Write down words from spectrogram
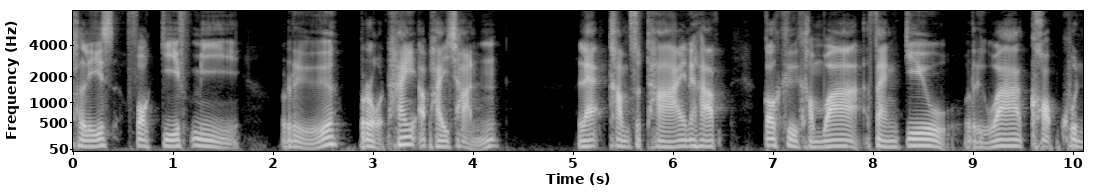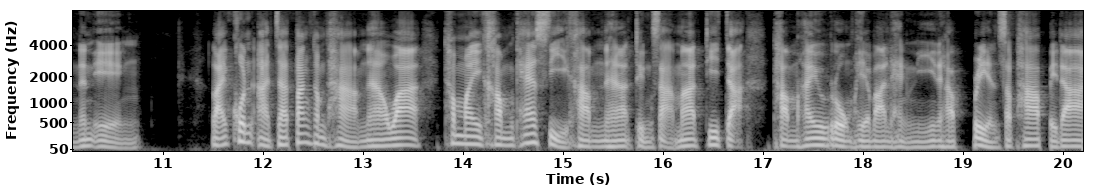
please forgive me หรือโปรดให้อภัยฉัน และคำสุดท้ายนะครับ ก็คือคำว่า thank you หรือว่าขอบคุณนั่นเอง หลายคนอาจจะตั้งคำถามนะฮะว่าทำไมคำแค่ 4คำนะฮะถึงสามารถที่จะทำให้โรงพยาบาลแห่งนี้นะครับเปลี่ยนสภาพไปได้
